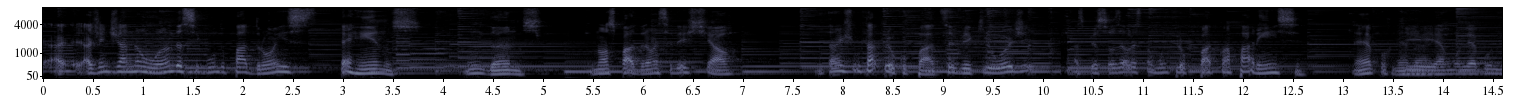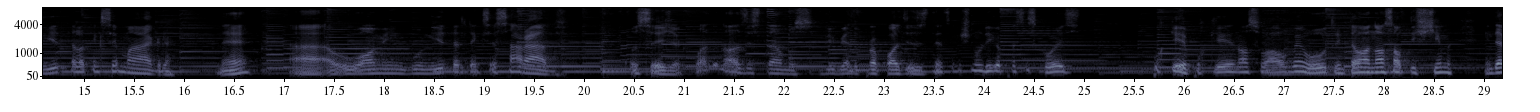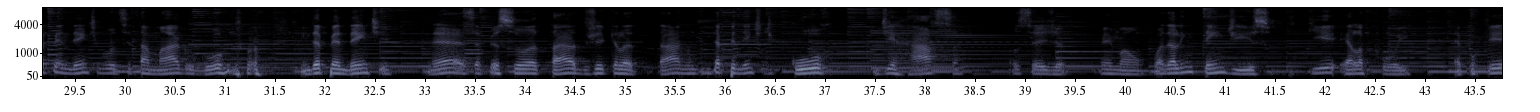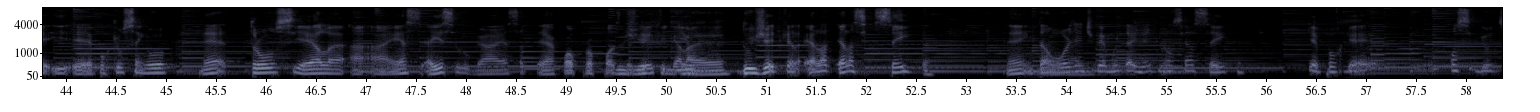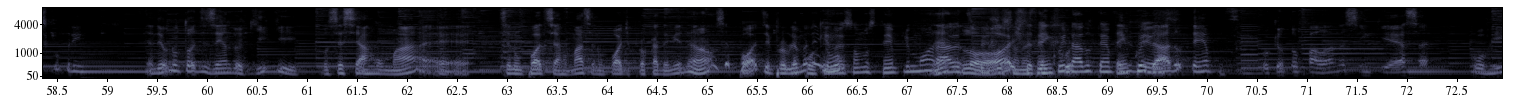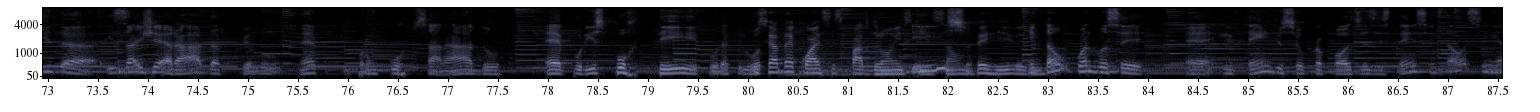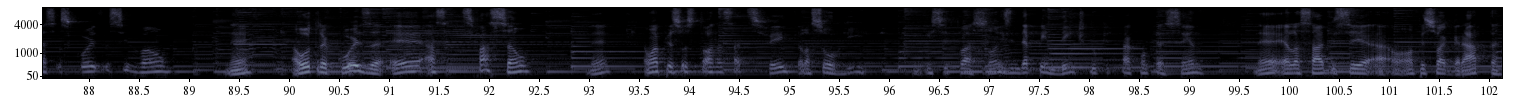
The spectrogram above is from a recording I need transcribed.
a, a gente já não anda segundo padrões terrenos, mundanos. O nosso padrão é celestial. Então a gente não está preocupado. Você vê que hoje as pessoas elas estão muito preocupadas com a aparência, né? Porque Verdade. a mulher bonita ela tem que ser magra, né? A, o homem bonito ele tem que ser sarado. Ou seja, quando nós estamos vivendo o propósito de existência, a gente não liga para essas coisas. Por quê? Porque nosso alvo é outro. Então a nossa autoestima, independente de você estar tá magro, gordo, independente, né, se a pessoa tá do jeito que ela tá, independente de cor, de raça, ou seja, meu irmão, quando ela entende isso, que ela foi, é porque é porque o Senhor, né, trouxe ela a, a, esse, a esse lugar, a essa terra, qual o propósito do jeito definiu, que ela é, do jeito que ela, ela, ela se aceita. Né? Então hoje a gente vê muita gente que não se aceita. Por quê? Porque conseguiu descobrir. Entendeu? Eu não estou dizendo aqui que você se arrumar, é, é, você não pode se arrumar, você não pode ir para academia. Não, você pode, sem problema Porque nenhum. Porque nós somos templo e morada. Né? Lógico, você tem que cuidar do tempo Tem que cuidar do tempo. O que eu estou falando, assim, que essa corrida exagerada pelo, né, por um corpo sarado, é por isso, por ter, por aquilo. Se adequar esses padrões que Isso. são terríveis. né? Então, quando você é, entende o seu propósito de existência, então assim essas coisas se vão, né? A outra coisa é a satisfação, né? Então, uma pessoa se torna satisfeita, ela sorri em situações independente do que está acontecendo, né? Ela sabe ser uma pessoa grata.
